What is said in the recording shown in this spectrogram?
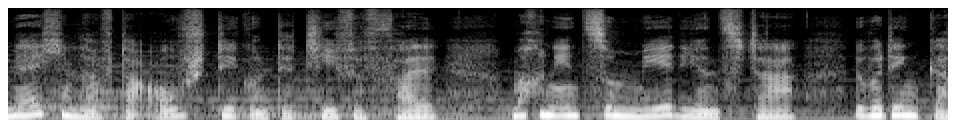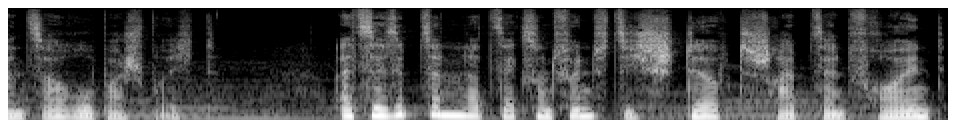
märchenhafter Aufstieg und der tiefe Fall machen ihn zum Medienstar, über den ganz Europa spricht. Als er 1756 stirbt, schreibt sein Freund,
